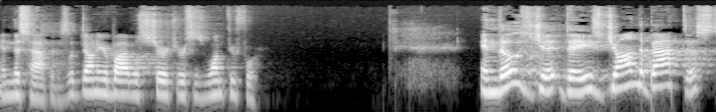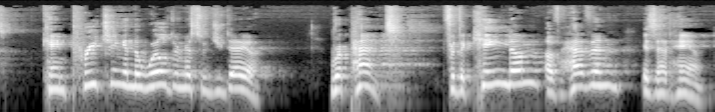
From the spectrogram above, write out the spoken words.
and this happens. Look down at your Bibles, church, verses 1 through 4. In those days, John the Baptist came preaching in the wilderness of Judea Repent, for the kingdom of heaven is at hand.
